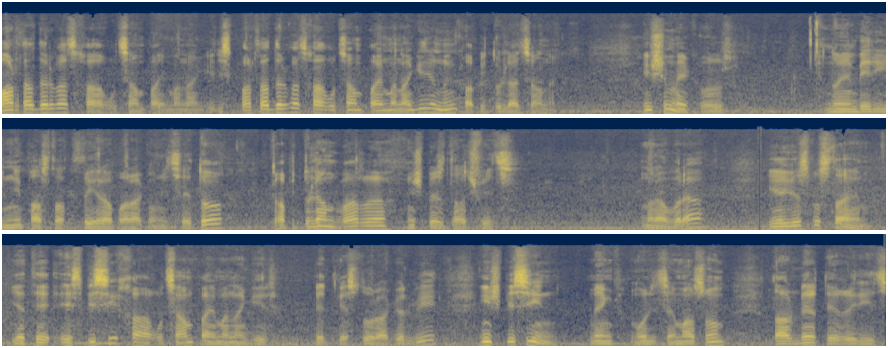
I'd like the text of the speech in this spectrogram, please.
պարտադրված խաղաղության պայմանագիր։ Իսկ պարտադրված խաղաղության պայմանագիրը նույն կապիտուլյացիան է։ Հիշում եք, որ նոյեմբերի 9-ի փաստաթղթի հրապարակումից հետո կապիտուլյան բառը ինչպես դաջվեց նրա վրա եւ ես վստահ եմ եթե այսպիսի խաղաղության պայմանագիր պետք է ստորագրվի ինչպիսին մենք նորից եմ ասում տարբեր տեղերից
